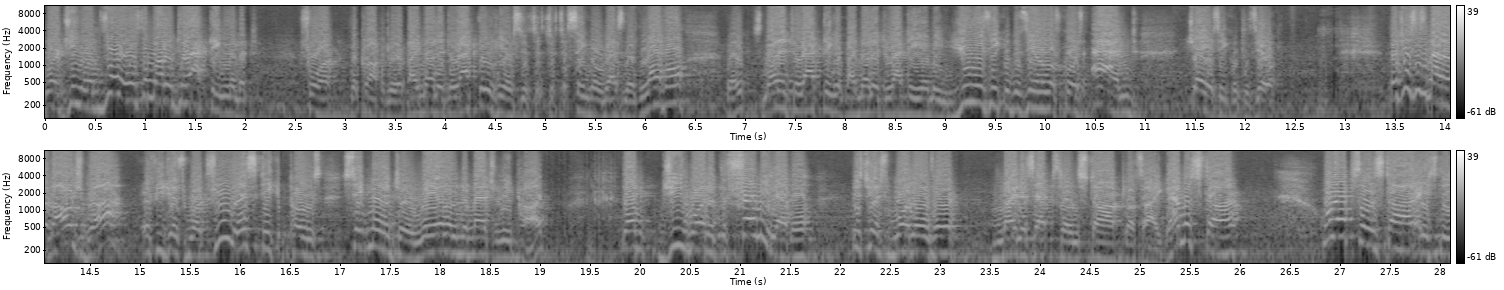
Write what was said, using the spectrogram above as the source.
where G1 zero is the non-interacting limit for the property. By non-interacting, here it's just, just a single resonant level, right? It's non-interacting, and by non-interacting I mean u is equal to zero, of course, and j is equal to zero. Now just as a matter of algebra, if you just work through this, decompose sigma into a real and an imaginary part, then G1 at the Fermi level is just 1 over minus epsilon star plus I gamma star, where epsilon star is the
